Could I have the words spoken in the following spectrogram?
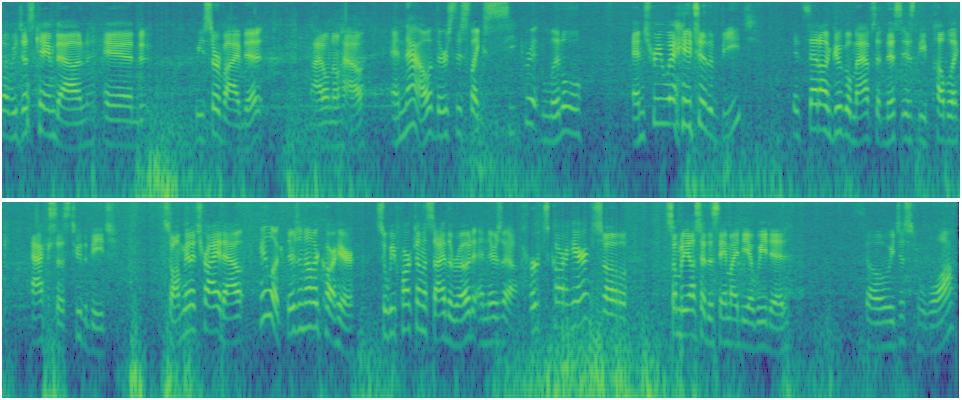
that we just came down and we survived it. I don't know how. And now there's this like secret little entryway to the beach. It said on Google Maps that this is the public access to the beach. So I'm gonna try it out. Hey look, there's another car here. So we parked on the side of the road and there's a Hertz car here. So somebody else had the same idea we did. So we just walk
